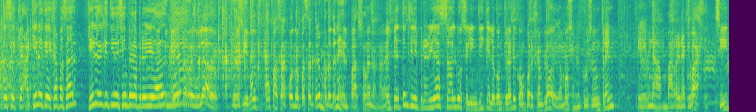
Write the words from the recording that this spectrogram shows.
Entonces, ¿qué- ¿a quién hay que dejar pasar? ¿Quién es el que tiene siempre la prioridad? Tendría que ¿Eh? estar regulado. Pero si vos, vos pasás, cuando pasa el tren, vos no tenés el paso. No, no, no. El peatón tiene prioridad salvo se le indique lo contrario, como por ejemplo, digamos, en el cruce de un tren, eh, una barrera que baje, ¿sí?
